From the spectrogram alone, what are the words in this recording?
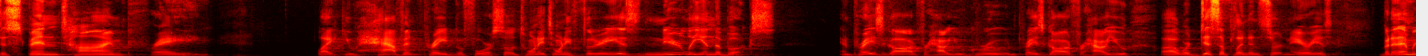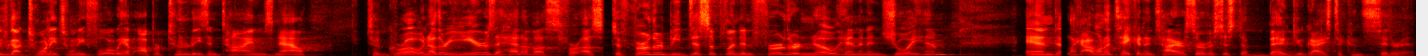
To spend time praying like you haven't prayed before. So 2023 is nearly in the books. And praise God for how you grew, and praise God for how you uh, were disciplined in certain areas. But then we've got 2024. We have opportunities and times now to grow. Another years ahead of us for us to further be disciplined and further know Him and enjoy Him. And like, I want to take an entire service just to beg you guys to consider it.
